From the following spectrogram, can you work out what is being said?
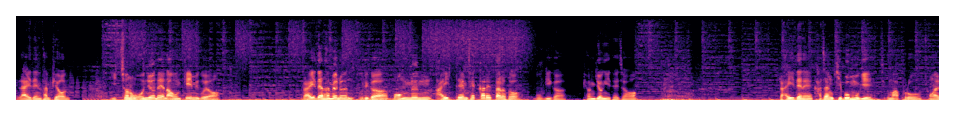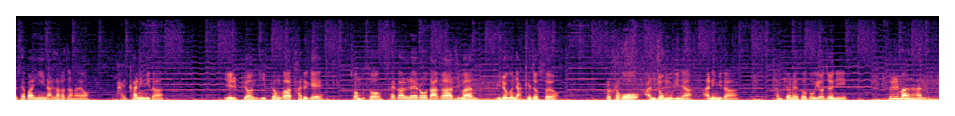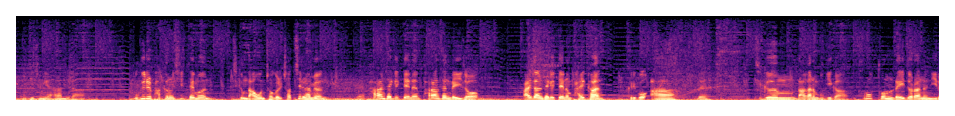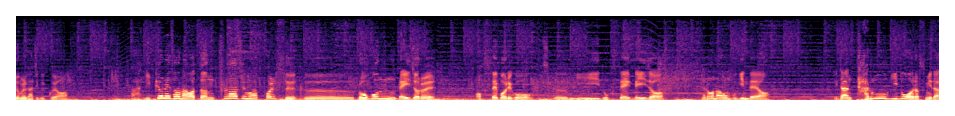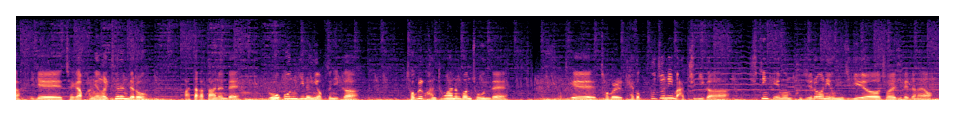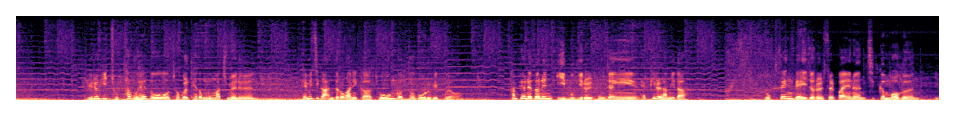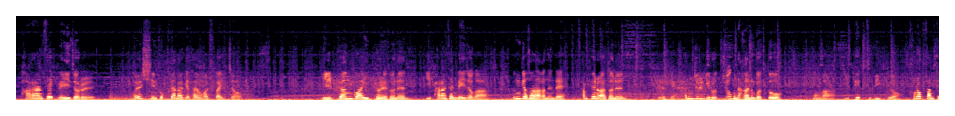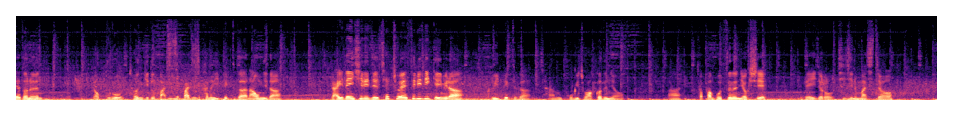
라이덴 3편 2005년에 나온 게임이고요. 라이덴 하면은 우리가 먹는 아이템 색깔에 따라서 무기가 변경이 되죠. 라이덴의 가장 기본 무기 지금 앞으로 총알 3방이 날아가잖아요. 발칸입니다. 1편, 2편과 다르게 처음부터 세 갈래로 나가지만 위력은 약해졌어요. 그렇다고 안 좋은 무기냐? 아닙니다. 3편에서도 여전히 쓸만한 무기 중에 하나입니다. 무기를 바꾸는 시스템은 지금 나온 적을 처치를 하면 네, 파란색일 때는 파란색 레이저, 빨간색일 때는 발칸, 그리고 아, 네. 지금 나가는 무기가 프로톤 레이저라는 이름을 가지고 있고요. 아, 2편에서 나왔던 플라즈마 펄스 그 로곤 레이저를 없애버리고 지금 이 녹색 레이저 새로 나온 무기인데요. 일단 다루기도 어렵습니다. 이게 제가 방향을 트는 대로 왔다 갔다 하는데 로곤 기능이 없으니까 적을 관통하는 건 좋은데 어떻게 적을 계속 꾸준히 맞추기가 슈팅 게임은 부지런히 움직여줘야지 되잖아요. 위력이 좋다고 해도 적을 계속 못 맞추면은 데미지가 안 들어가니까 좋은 것도 모르겠고요. 3편에서는 이 무기를 굉장히 회피를 합니다. 녹색 레이저를 쓸 바에는 지금 먹은 이 파란색 레이저를 훨씬 속편하게 사용할 수가 있죠. 1편과 2편에서는 이 파란색 레이저가 끊겨서 나갔는데 3편에 와서는 이렇게 한 줄기로 쭉 나가는 것도 뭔가 이펙트도 있고요. 풀업 상태에서는 옆으로 전기도 빠지직 빠지직 하는 이펙트가 나옵니다. 라이덴 시리즈 최초의 3D 게임이라 그 이펙트가 참 보기 좋았거든요. 아, 첫판 보스는 역시 레이저로 뒤지는 맛이죠.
